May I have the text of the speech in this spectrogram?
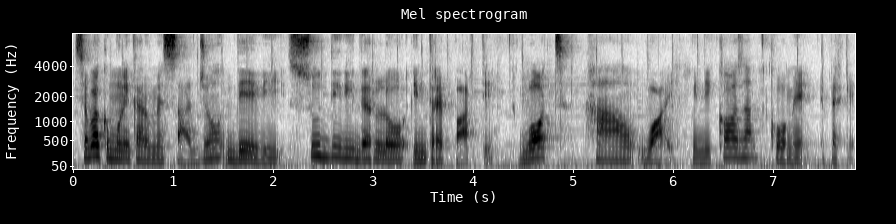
Se vuoi comunicare un messaggio devi suddividerlo in tre parti. What, how, why. Quindi cosa, come e perché.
